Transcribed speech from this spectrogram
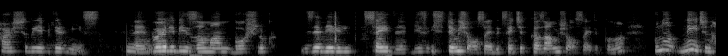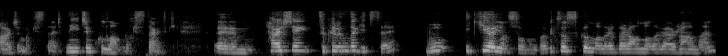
karşılayabilir miyiz? Ee, böyle bir zaman, boşluk bize verilseydi, biz istemiş olsaydık, seçip kazanmış olsaydık bunu, bunu ne için harcamak isterdik? Ne için kullanmak isterdik? Ee, her şey tıkırında gitse bu iki ayın sonunda bütün sıkılmalara, daralmalara rağmen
